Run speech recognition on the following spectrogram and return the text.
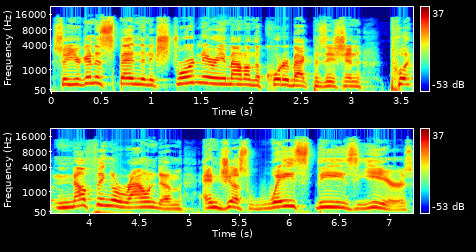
So you're going to spend an extraordinary amount on the quarterback position, put nothing around him, and just waste these years.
